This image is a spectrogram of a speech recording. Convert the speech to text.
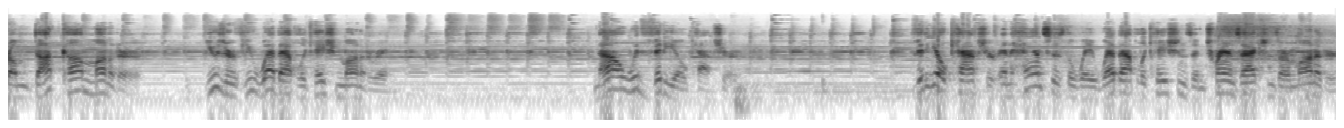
From Dotcom-Monitor, User View Web Application Monitoring. Now with video capture. Video capture enhances the way web applications and transactions are monitored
